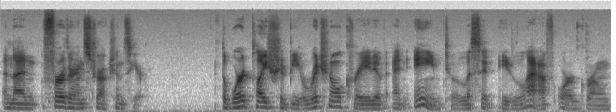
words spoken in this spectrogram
and then further instructions here. The wordplay should be original, creative, and aim to elicit a laugh or a groan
